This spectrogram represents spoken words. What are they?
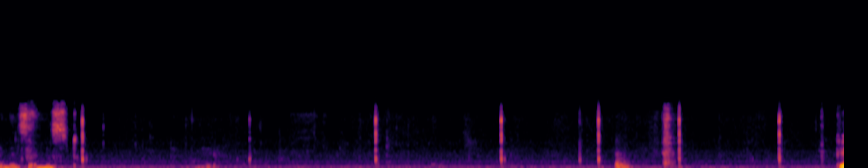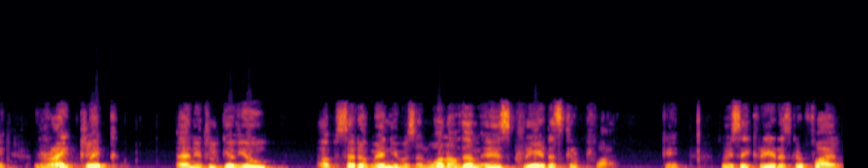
I guess I missed. Okay, right click and it will give you a set of menus, and one of them is create a script file. Okay, so you say create a script file,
